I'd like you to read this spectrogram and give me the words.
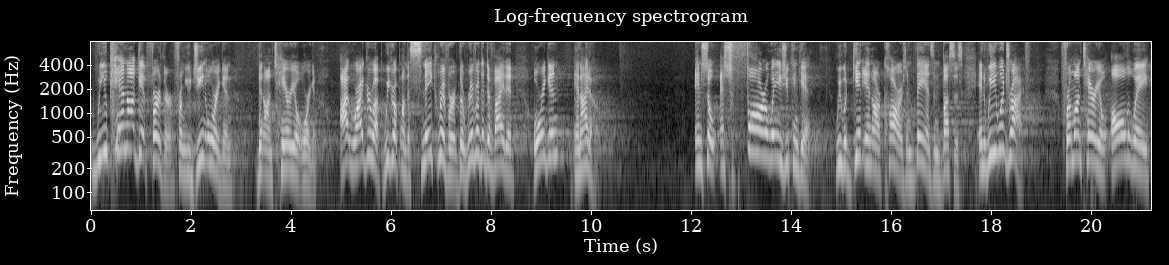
We, you cannot get further from Eugene, Oregon than Ontario, Oregon. I, where I grew up, we grew up on the Snake River, the river that divided Oregon and Idaho. And so, as far away as you can get, we would get in our cars and vans and buses, and we would drive from Ontario all the way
